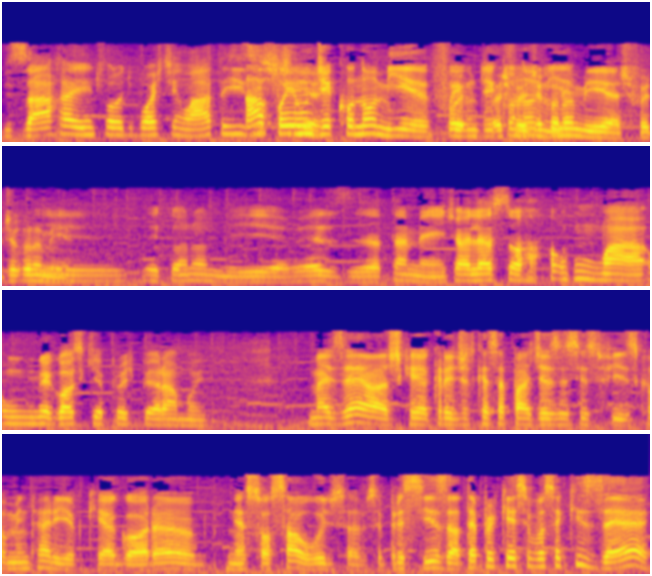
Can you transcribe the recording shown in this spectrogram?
bizarra e a gente falou de bosta em lata e existia. Ah, foi um de economia. Foi, foi um de acho economia. Foi de economia, acho que foi de economia. De economia, exatamente. Olha só, uma, um negócio que ia prosperar muito. Mas é, eu acho que eu acredito que essa parte de exercício físico aumentaria, porque agora é só saúde, sabe? Você precisa, até porque se você quiser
